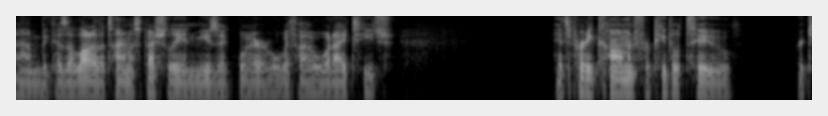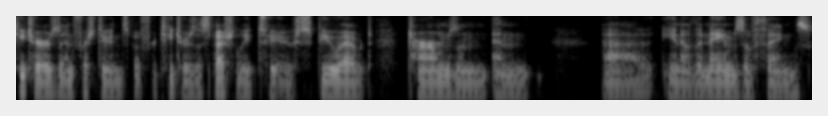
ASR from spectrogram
Um, because a lot of the time, especially in music, where with uh, what I teach, it's pretty common for people to, for teachers and for students, but for teachers especially, to spew out terms and and uh, you know the names of things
